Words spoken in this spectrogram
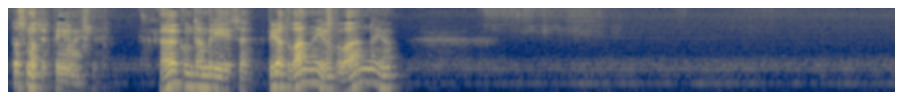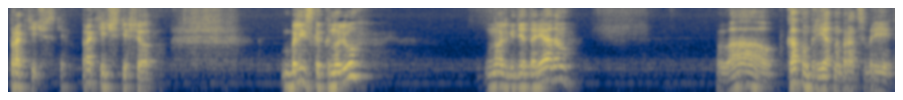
Кто смотрит, понимаешь ли. Как он там бреется? Вперед в ванную, в ванную. Практически. Практически все близко к нулю. Ноль где-то рядом. Вау, как он приятно, братцы, бреет.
